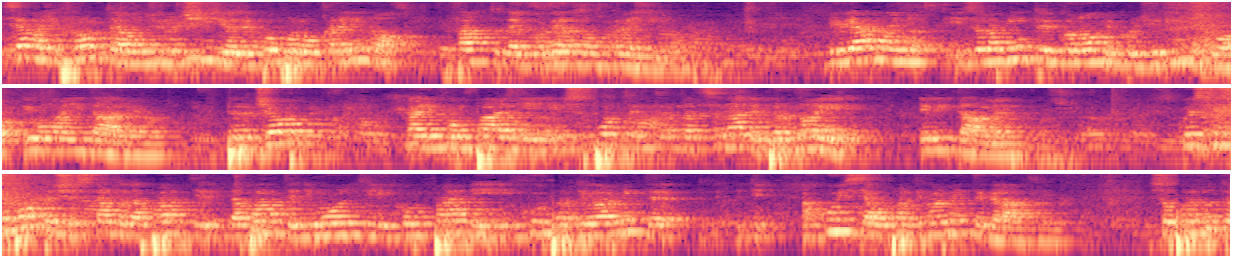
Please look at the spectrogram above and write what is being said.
Siamo di fronte a un genocidio del popolo ucraino fatto dal governo ucraino. Viviamo in isolamento economico, giuridico e umanitario. Perciò, cari compagni, il supporto internazionale per noi è vitale. Questo supporto c'è stato da parte, da parte di molti compagni cui a cui siamo particolarmente grati. Soprattutto,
